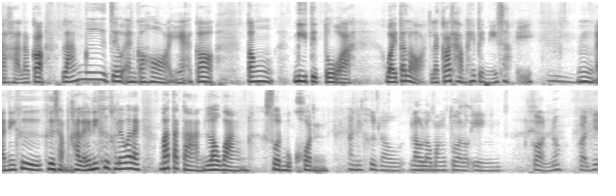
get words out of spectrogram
นะคะ แล้วก็ล้างมือเจลแอลกอฮอล์อย่างเงี้ยก็ต้องมีติดตัวไว้ตลอดแล้วก็ทำให้เป็นนิสัยอืมอืมอันนี้คือคือสำคัญเลยอันนี้คือเขาเรียกว่าอะไรมาตรการระวังส่วนบุคคล อันนี้คือเราเราระวังตัวเราเองก่อนเนาะ ก่อนที่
